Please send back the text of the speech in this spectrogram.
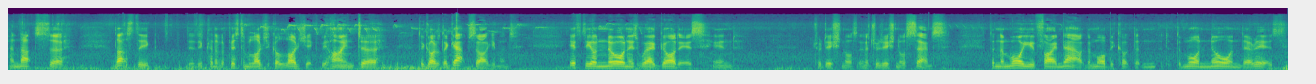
And that's uh, that's the, the, the, kind of epistemological logic behind uh, the God of the Gaps argument. If the unknown is where God is in traditional in a traditional sense, then the more you find out, the more because the, the more known there is,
